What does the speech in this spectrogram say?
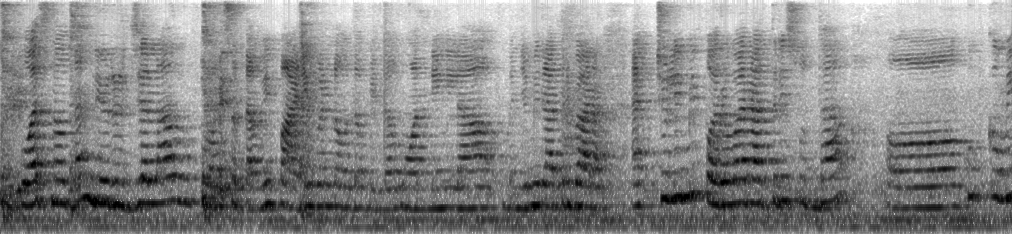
उपवास नव्हता निर्जला उपवास होता. मी पाणी पण नव्हतं पिलं. मॉर्निंगला म्हणजे मी रात्री बारा ॲक्च्युली मी परवा रात्री सुद्धा खूप कमी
